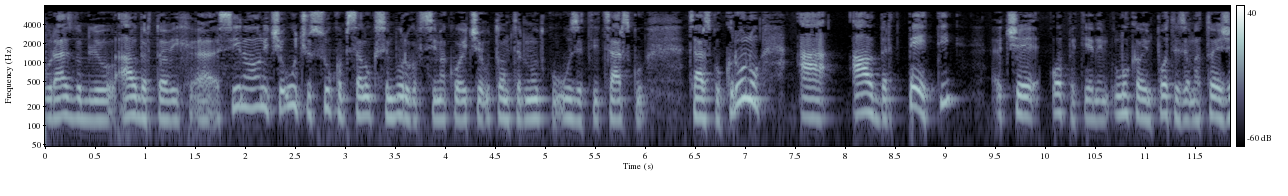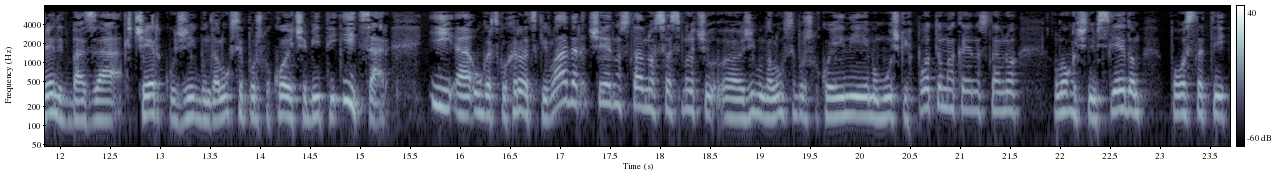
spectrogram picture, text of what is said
U razdoblju Albertovih sinova oni će ući u sukob sa Luksemburgovcima koji će u tom trenutku uzeti carsku, carsku krunu, a Albert V će opet jednim lukavim potezom, a to je ženitba za kćerku Žigmunda Luksemburško koji će biti i car i uh, ugarsko-hrvatski vladar, će jednostavno sa smrću uh, Žigmunda Luksemburško koji nije imao muških potomaka, jednostavno logičnim slijedom postati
